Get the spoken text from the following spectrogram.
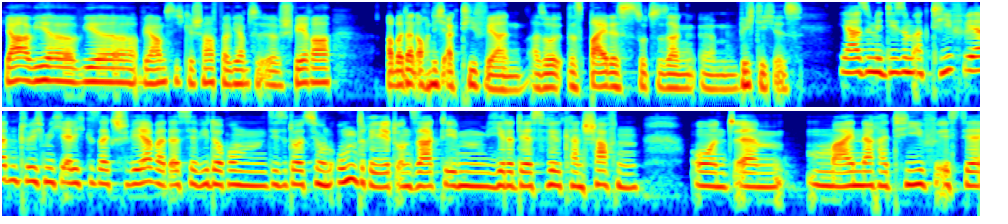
ja, wir, wir, wir haben es nicht geschafft, weil wir haben es äh, schwerer aber dann auch nicht aktiv werden. Also, dass beides sozusagen ähm, wichtig ist. Ja, also mit diesem Aktivwerden tue ich mich ehrlich gesagt schwer, weil das ja wiederum die Situation umdreht und sagt eben, jeder, der es will, kann schaffen. Und ähm, mein Narrativ ist ja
